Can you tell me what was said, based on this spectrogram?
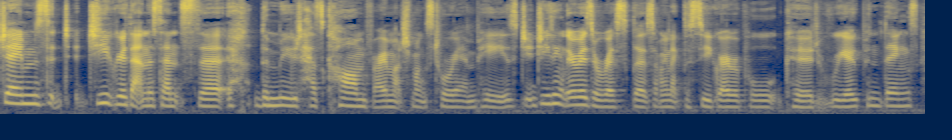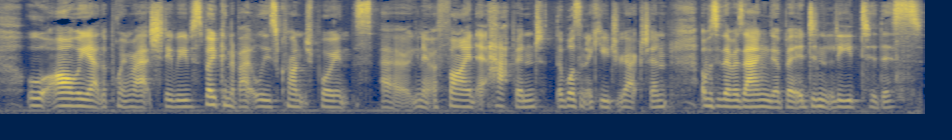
James, do you agree with that in the sense that the mood has calmed very much amongst Tory MPs? Do, do you think there is a risk that something like the Sue Gray report could reopen things? Or are we at the point where actually we've spoken about all these crunch points, uh, you know, a fine, it happened, there wasn't a huge reaction. Obviously, there was anger, but it didn't lead to this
